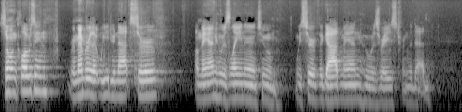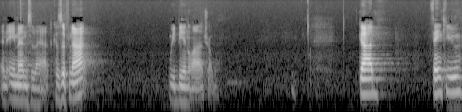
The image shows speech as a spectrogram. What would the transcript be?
So, in closing, remember that we do not serve a man who is laying in a tomb. We serve the God man who was raised from the dead. And amen to that. Because if not, we'd be in a lot of trouble. God, thank you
